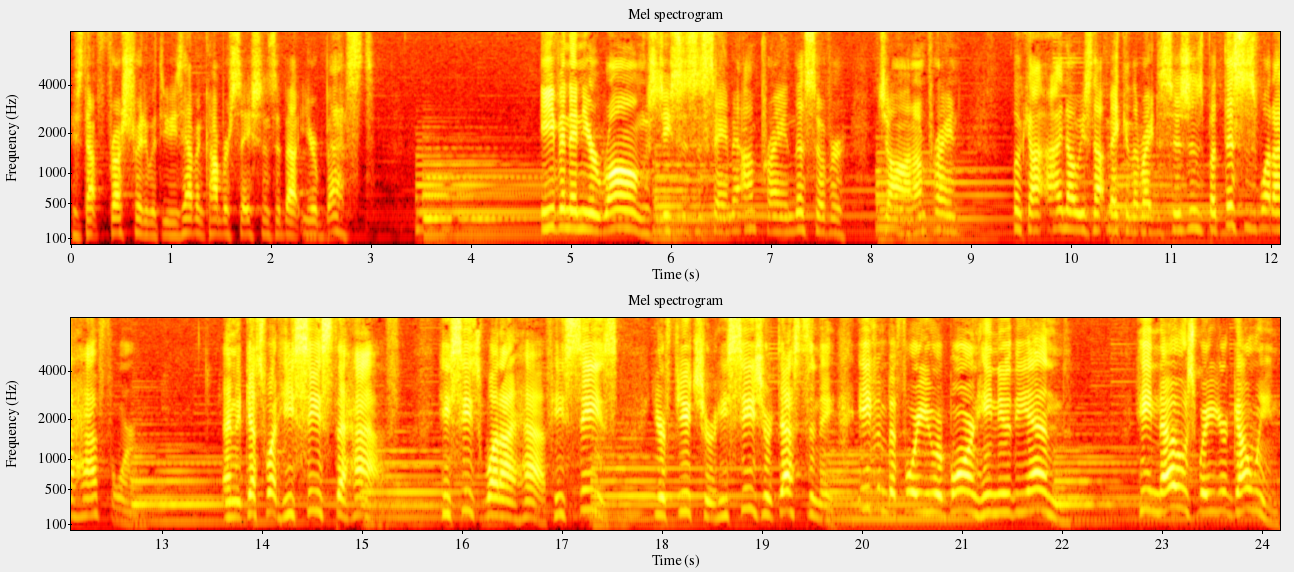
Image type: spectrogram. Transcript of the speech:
He's not frustrated with you. He's having conversations about your best. Even in your wrongs, Jesus is saying, Man, I'm praying this over John. I'm praying, look, I, I know he's not making the right decisions, but this is what I have for him. And guess what? He sees the have. He sees what I have. He sees your future. He sees your destiny. Even before you were born, He knew the end. He knows where you're going.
